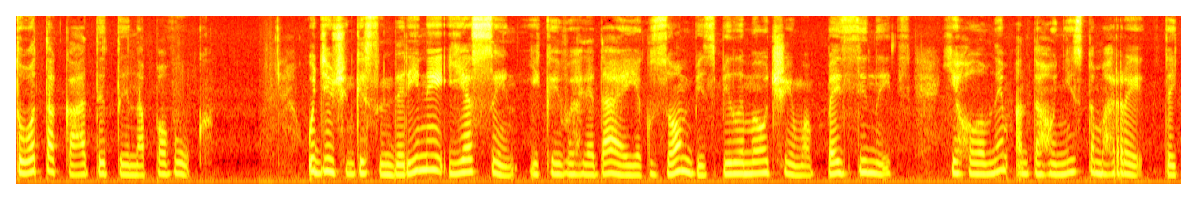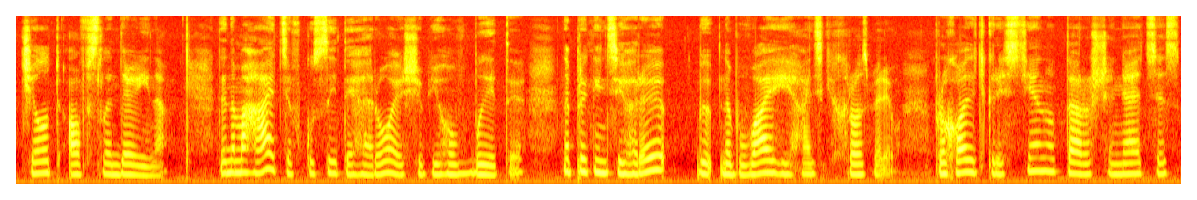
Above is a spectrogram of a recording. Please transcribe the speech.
Хто така дитина павук? У дівчинки Слендеріни є син, який виглядає як зомбі з білими очима, без зіниць, є головним антагоністом гри The Child of Slenderina, де намагається вкусити героя, щоб його вбити. Наприкінці гри набуває гігантських розмірів, проходить крізь стіну та розчиняється з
